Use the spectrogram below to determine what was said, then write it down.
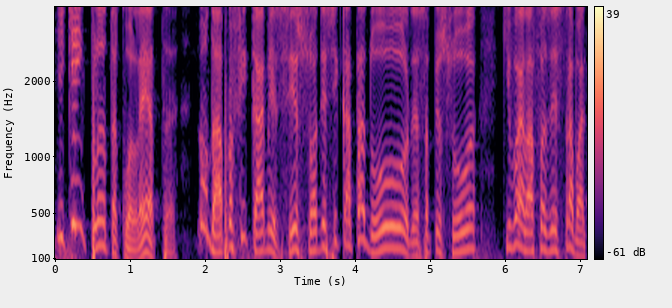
E quem planta a coleta não dá para ficar à mercê só desse catador, dessa pessoa que vai lá fazer esse trabalho.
